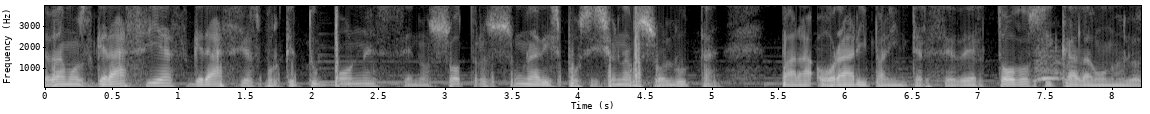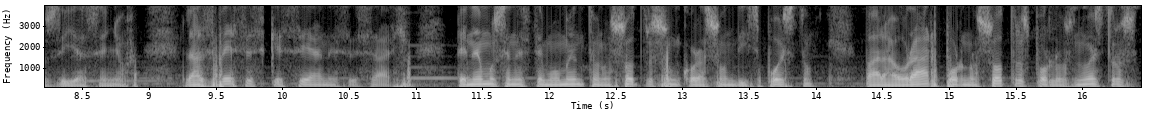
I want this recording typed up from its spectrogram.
Te damos gracias, gracias porque tú pones en nosotros una disposición absoluta para orar y para interceder todos y cada uno de los días, Señor, las veces que sea necesario. Tenemos en este momento nosotros un corazón dispuesto para orar por nosotros, por los nuestros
